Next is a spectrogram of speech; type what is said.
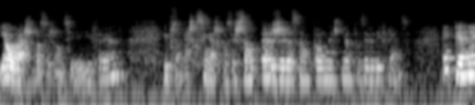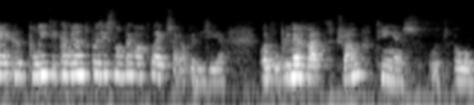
eu acho que vocês vão decidir diferente. E, portanto, acho que sim, acho que vocês são a geração que pode neste momento fazer a diferença. A pena é que politicamente depois isso não tenha reflexo, era o que eu dizia. Quando o primeiro debate de Trump, tinhas o, o,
